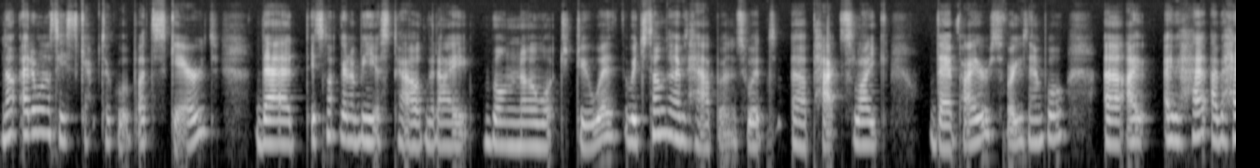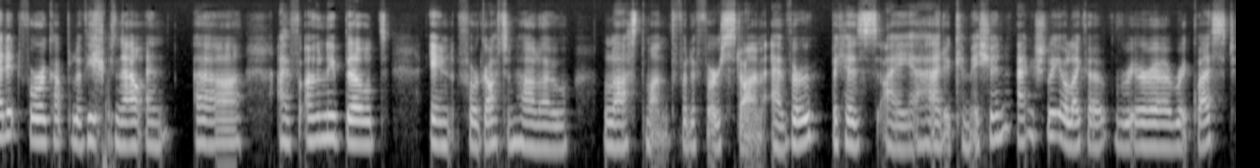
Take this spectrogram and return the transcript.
no, I don't want to say skeptical, but scared that it's not going to be a style that I will know what to do with, which sometimes happens with uh, packs like vampires, for example. Uh, I I've had I've had it for a couple of years now, and uh, I've only built in Forgotten Hollow last month for the first time ever because I had a commission actually or like a, a request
